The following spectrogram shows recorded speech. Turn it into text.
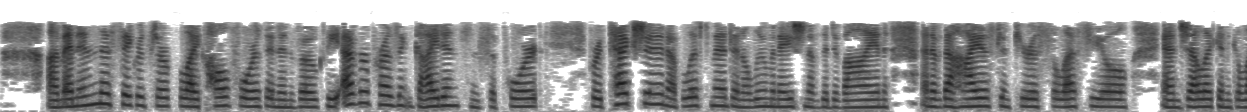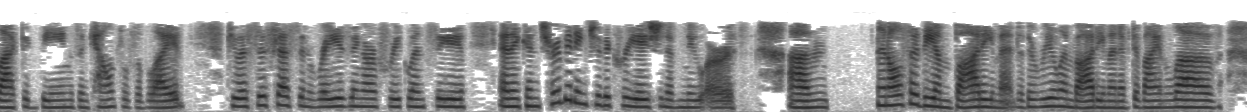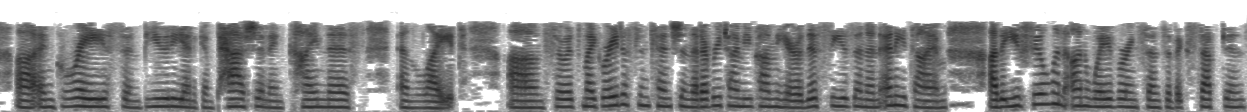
Um, and in this sacred circle, I call forth and invoke the ever-present guidance and support protection, upliftment, and illumination of the divine and of the highest and purest celestial, angelic, and galactic beings and councils of light to assist us in raising our frequency and in contributing to the creation of new earth. Um, and also the embodiment, the real embodiment of divine love uh, and grace and beauty and compassion and kindness and light. Um, so it's my greatest intention that every time you come here this season and any time, uh, that you feel an unwavering sense of acceptance,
